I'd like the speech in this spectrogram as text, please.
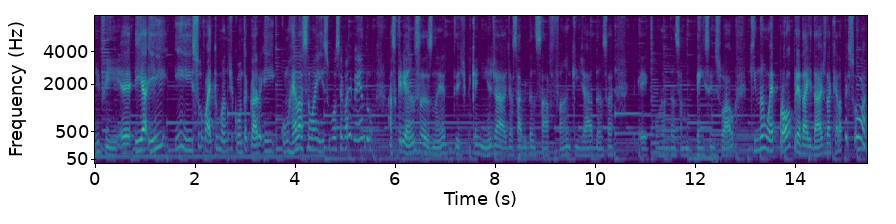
enfim, é, e, e, e, isso vai tomando de conta, claro, e com relação a isso você vai vendo as crianças, né, desde pequenininha já, já sabe dançar funk, já dança é, com uma dança bem sensual, que não é própria da idade daquela pessoa.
